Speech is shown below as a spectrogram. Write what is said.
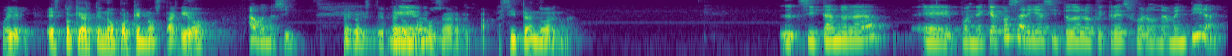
oye, estoquearte no porque nos tagueó. Ah, bueno, sí. Pero, este, pero eh, vamos a, citando a Alma. Citándola, eh, pone, ¿qué pasaría si todo lo que crees fuera una mentira?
